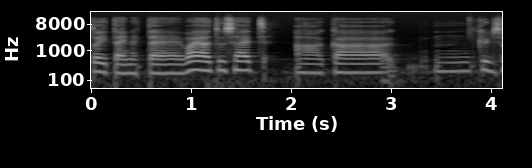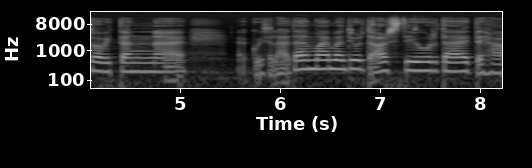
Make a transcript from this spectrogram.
toitainete vajadused, aga mm, küll soovitan äh, kui sa lähed ämmaemandi juurde, arsti juurde, teha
